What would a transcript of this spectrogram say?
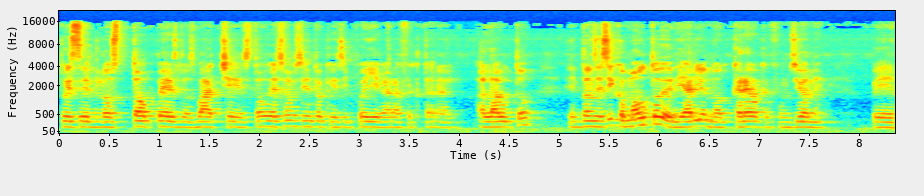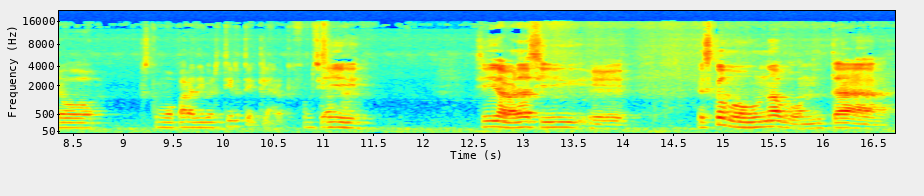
pues en los topes, los baches, todo eso, siento que sí puede llegar a afectar al, al auto. Entonces sí, como auto de diario no creo que funcione, pero pues como para divertirte, claro que funciona. Sí, sí, la verdad sí. eh, es como una bonita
